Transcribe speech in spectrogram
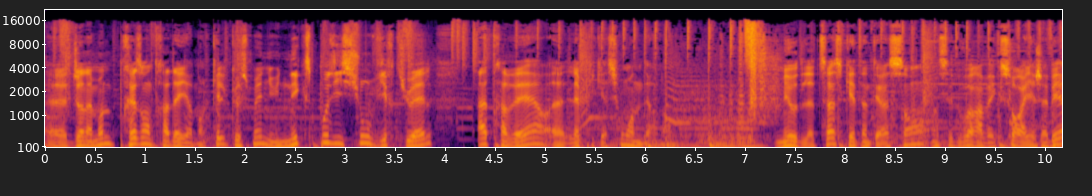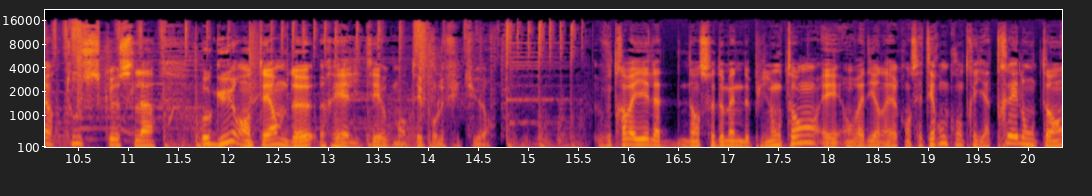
euh, John Hammond présentera d'ailleurs dans quelques semaines une exposition virtuelle à travers euh, l'application Wonderland. Mais au-delà de ça, ce qui est intéressant, c'est de voir avec Soraya Jabert tout ce que cela augure en termes de réalité augmentée pour le futur vous travaillez là, dans ce domaine depuis longtemps et on va dire d'ailleurs qu'on s'était rencontrés il y a très longtemps.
